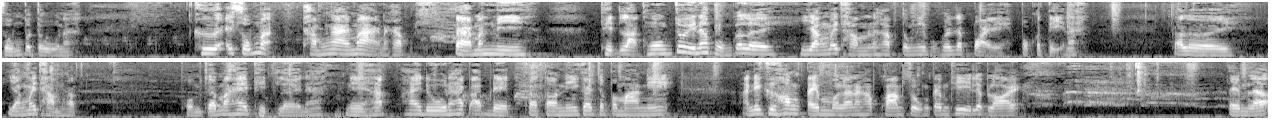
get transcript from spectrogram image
ซุ้มประตูนะ คือไอ้ซุ้มอะทำง่ายมากนะครับ แต่มันมีผิดหลักฮวงจุ้ยนะ ผมก็เลยยังไม่ทำนะครับ ตรงนี้ผมก็จะปล่อยปกตินะ ก็เลยยังไม่ทำครับ ผมจะไม่ให้ผิดเลยนะนี่ครับ ให้ดูนะครับ อัปเดตก็ตอนนี้ก็จะประมาณนี้ อันนี้คือห้องเต็มหมดแล้วนะครับ ความสูงเต็มที่เรียบร้อย เต็มแล้ว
